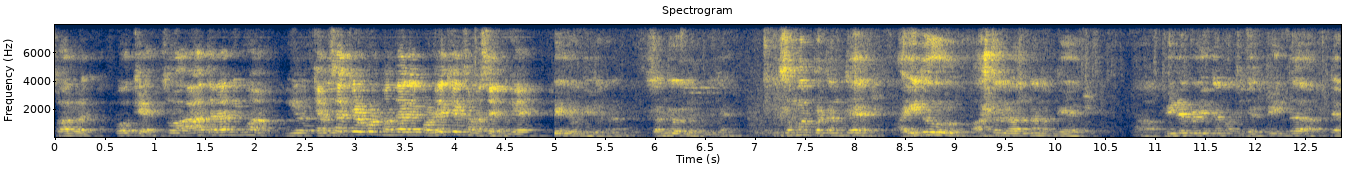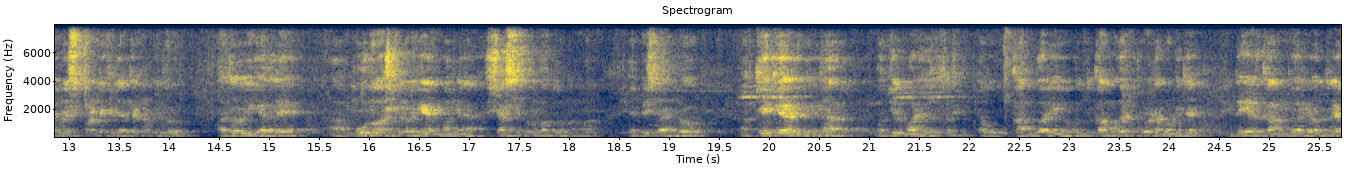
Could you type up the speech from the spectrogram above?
ಸಾಲ್ವ್ ಆಯ್ತು. ಓಕೆ ಸೊ ಆ ತರ ನಿಮ್ಮ ಕೆಲಸ ಕೇಳ್ಕೊಂಡು ಬಂದಾಗ ಕೊಡ್ಲಿಕ್ಕೆ ಸಮಸ್ಯೆ ನಿಮಗೆ? ಸಂಘದಲ್ಲಿ ಹೋಗಿದೆ ಇದಕ್ಕೆ ಸಂಬಂಧಪಟ್ಟಂತೆ ಐದು ಹಾಸ್ಟೆಲ್ಗಳನ್ನು ನಮಗೆ ಪಿ ಮತ್ತು ಜಡ್ಪಿಯಿಂದ ಡ್ಯಾಮೇಜ್ ಮಾಡಲಿಕ್ಕೆ ಜೊತೆ ಕೊಟ್ಟಿದ್ರು. ಅದರಲ್ಲಿ ಈಗಾಗಲೇ ಮೂರು ಹಾಸ್ಟೆಲ್ಗಳಿಗೆ ಮಾನ್ಯ ಶಾಸಕರು ಮತ್ತು ನಮ್ಮ ಎಂ ಪಿ ಸಾಹೇಬರು ಕೆ ಕೆ ಆರ್ ಡಿಯಿಂದ ಮಂಜೂರು ಮಾಡಿದ್ದಾರೆ ಸರ್. ಅವು ಕಾಮಗಾರಿ ಒಂದು ಕಾಮಗಾರಿ ಪೂರ್ಣಗೊಂಡಿದೆ. ಇನ್ನೂ ಕಾಮಗಾರಿ ಅಂದರೆ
